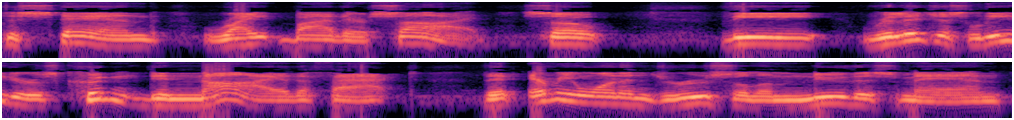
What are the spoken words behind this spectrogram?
to stand right by their side. So the religious leaders couldn't deny the fact that everyone in Jerusalem knew this man.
